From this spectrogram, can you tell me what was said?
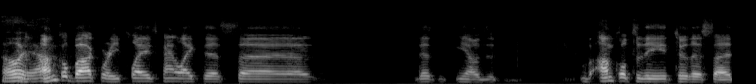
Oh and yeah, Uncle Buck, where he plays kind of like this, uh, this you know, the uncle to the to this uh,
